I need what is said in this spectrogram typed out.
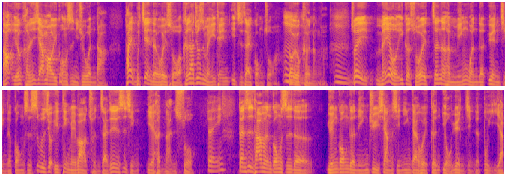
然后有可能一家贸易公司，你去问他，他也不见得会说，可是他就是每一天一直在工作啊，都有可能啊。嗯，所以没有一个所谓真的很明文的愿景的公司，是不是就一定没办法存在？这件事情也很难说。对，但是他们公司的员工的凝聚向心，应该会跟有愿景的不一样。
